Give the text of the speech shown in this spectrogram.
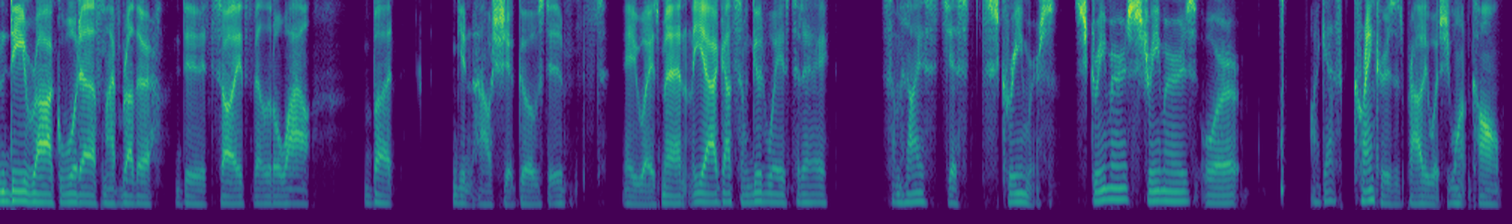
D Rock would have, my brother. Dude, sorry it's been a little while. But you know how shit goes, dude. Anyways, man, yeah, I got some good ways today. Some nice, just screamers. Screamers, streamers, or I guess crankers is probably what you want to call.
